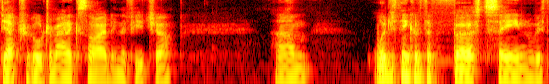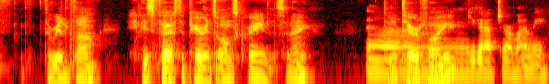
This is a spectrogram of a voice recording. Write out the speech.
theatrical, dramatic side in the future. Um, what do you think of the first scene with the Riddler in his first appearance on screen, Sine? Did it terrify you? Um, You're gonna have to remind me.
